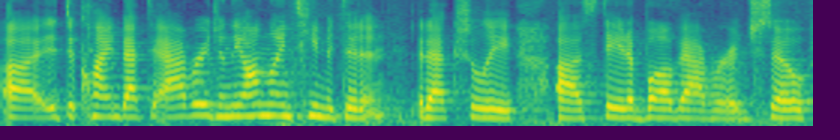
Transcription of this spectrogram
uh, it declined back to average. In the online team, it didn't. It actually uh, stayed above average. So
